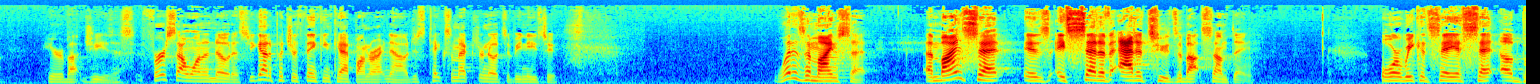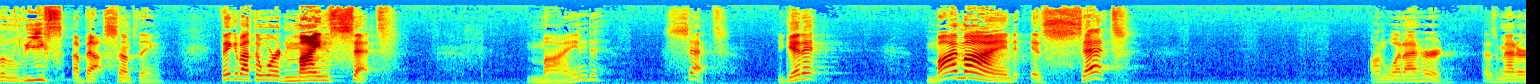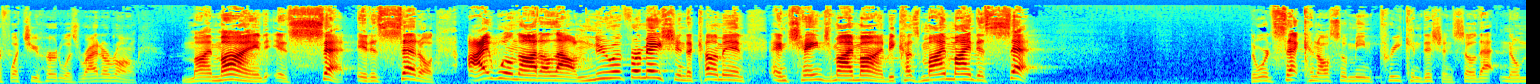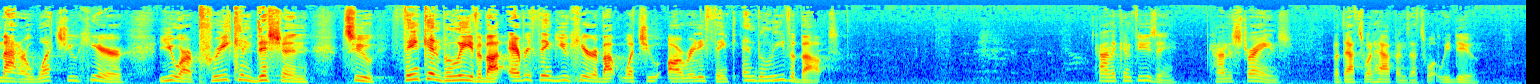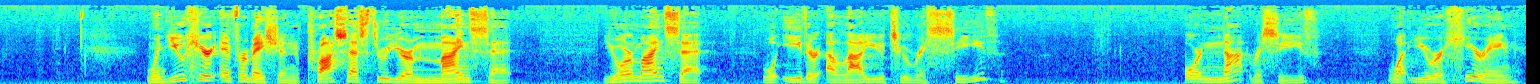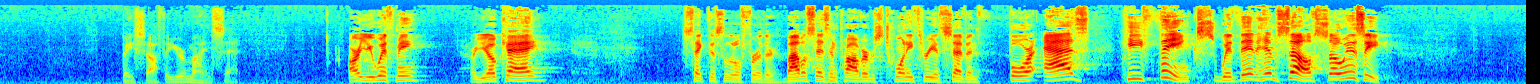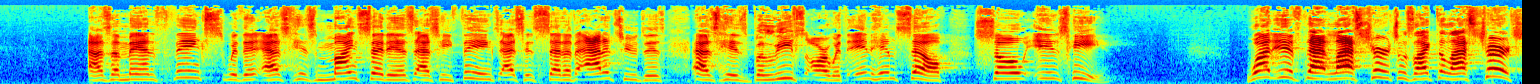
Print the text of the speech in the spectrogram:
hear about Jesus. First, I want to notice you got to put your thinking cap on right now. Just take some extra notes if you need to. What is a mindset? A mindset is a set of attitudes about something, or we could say a set of beliefs about something. Think about the word mindset. Mind set. You get it? My mind is set on what I heard. Doesn't matter if what you heard was right or wrong. My mind is set, it is settled. I will not allow new information to come in and change my mind because my mind is set. The word set can also mean preconditioned, so that no matter what you hear, you are preconditioned to think and believe about everything you hear about what you already think and believe about. Kind of confusing, kind of strange, but that's what happens. That's what we do. When you hear information processed through your mindset, your mindset will either allow you to receive or not receive what you are hearing based off of your mindset. Are you with me? Are you okay? Let's take this a little further. The Bible says in Proverbs 23 and 7 For as he thinks within himself, so is he. As a man thinks within, as his mindset is, as he thinks, as his set of attitudes is, as his beliefs are within himself, so is he. What if that last church was like the last church?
